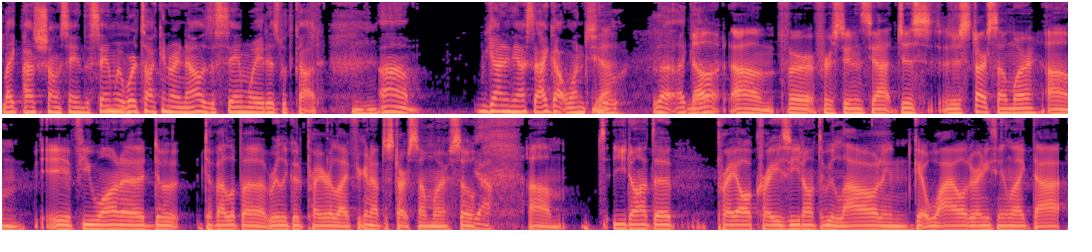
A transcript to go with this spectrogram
Like Pastor Sean was saying, the same way we're talking right now is the same way it is with God. Um, you got anything else? I got one too. Yeah. That, like, No, um, for for students, yeah, just just start somewhere. Um, if you want to de- develop a really good prayer life, you're gonna have to start somewhere. So, Yeah. um, you don't have to pray all crazy. You don't have to be loud and get wild or anything like that.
